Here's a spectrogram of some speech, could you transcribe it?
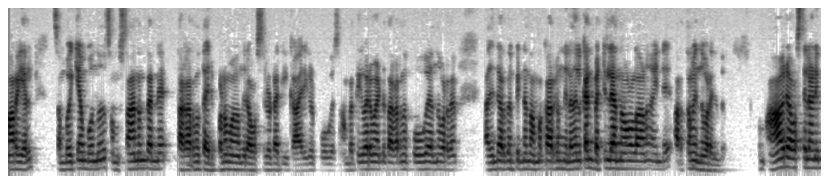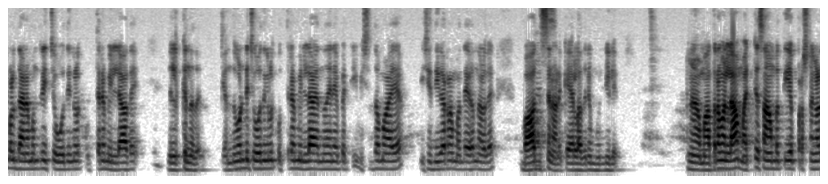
മാറിയാൽ സംഭവിക്കാൻ പോകുന്നത് സംസ്ഥാനം തന്നെ തകർന്ന് തരിപ്പണമാകുന്ന ഒരു അവസ്ഥയിലോട്ടായിരിക്കും കാര്യങ്ങൾ പോവുക സാമ്പത്തികപരമായിട്ട് തകർന്ന് പോവുക എന്ന് പറഞ്ഞാൽ അതിന്റെ അർത്ഥം പിന്നെ നമുക്കാർക്കും നിലനിൽക്കാൻ പറ്റില്ല എന്നുള്ളതാണ് അതിന്റെ അർത്ഥം എന്ന് പറയുന്നത്. അപ്പം ആ ഒരു അവസ്ഥയിലാണ് ഇപ്പോൾ ധനമന്ത്രി ചോദ്യങ്ങൾക്ക് ഉത്തരമില്ലാതെ നിൽക്കുന്നത്. എന്തുകൊണ്ട് ചോദ്യങ്ങൾക്ക് ഉത്തരമില്ല എന്നതിനെ പറ്റി വിശദമായ വിശദീകരണം അദ്ദേഹം നൽകാൻ ബാധ്യസ്ഥനാണ് കേരളത്തിന് മുന്നിൽ. മാത്രമല്ല മറ്റ് സാമ്പത്തിക പ്രശ്നങ്ങൾ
